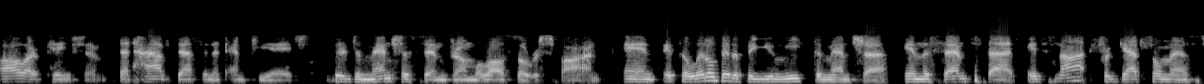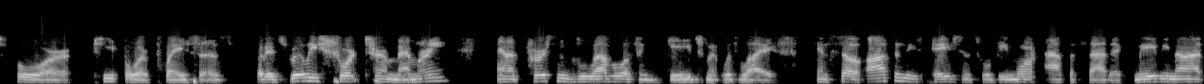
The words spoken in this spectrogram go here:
all our patients that have definite NPH, their dementia syndrome will also respond. And it's a little bit of a unique dementia in the sense that it's not forgetfulness for people or places, but it's really short term memory and a person's level of engagement with life. And so often these patients will be more apathetic. Maybe not,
